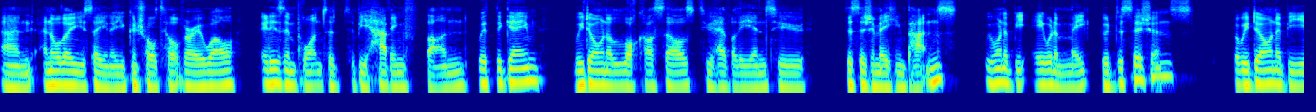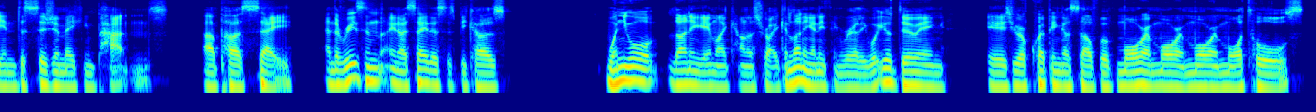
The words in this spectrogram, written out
And and although you say you know you control tilt very well, it is important to to be having fun with the game. We don't want to lock ourselves too heavily into decision making patterns. We want to be able to make good decisions, but we don't want to be in decision making patterns uh, per se. And the reason you know I say this is because when you're learning a game like Counter Strike and learning anything really, what you're doing is you're equipping yourself with more and more and more and more tools.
